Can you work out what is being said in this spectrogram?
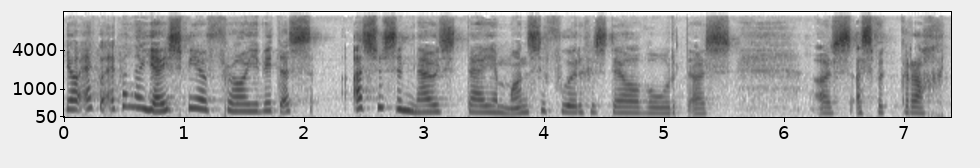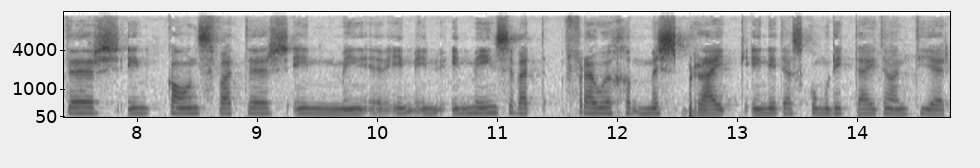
ja, ek ek wil nou juist vir jou vra, jy weet as as soos 'n nou tye man se voorgestel word as as as verkragters en kansvatters en men, en en en mense wat vroue gemisbruik en net as kommoditeit hanteer.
